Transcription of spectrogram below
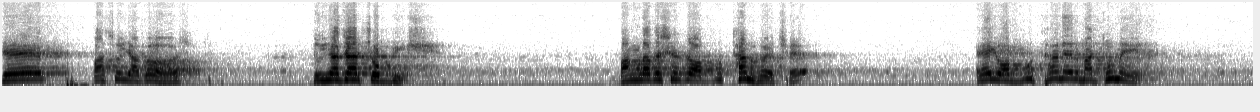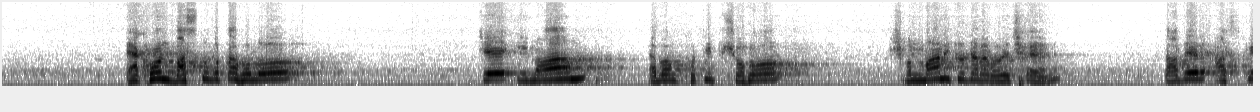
যে পাঁচই আগস্ট দুই বাংলাদেশের যে অভ্যুত্থান হয়েছে, এই অভ্যুত্থানের মাধ্যমে এখন বাস্তবতা হলো যে ইমাম এবং খতিব সহ সম্মানিত যারা রয়েছেন, তাদের আজকে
